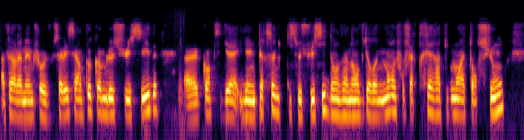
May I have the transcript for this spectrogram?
à faire la même chose. Vous savez, c'est un peu comme le suicide. Euh, quand il y, a, il y a une personne qui se suicide dans un environnement, il faut faire très rapidement attention euh,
